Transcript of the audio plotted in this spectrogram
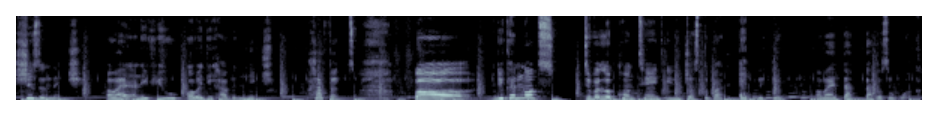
Choose a niche all right and if you already have a niche perfect. But you cannot develop content in just about everything. All right that that doesn't work.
